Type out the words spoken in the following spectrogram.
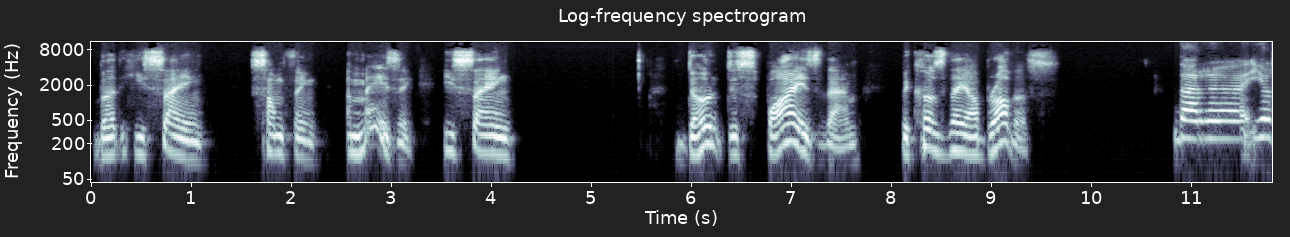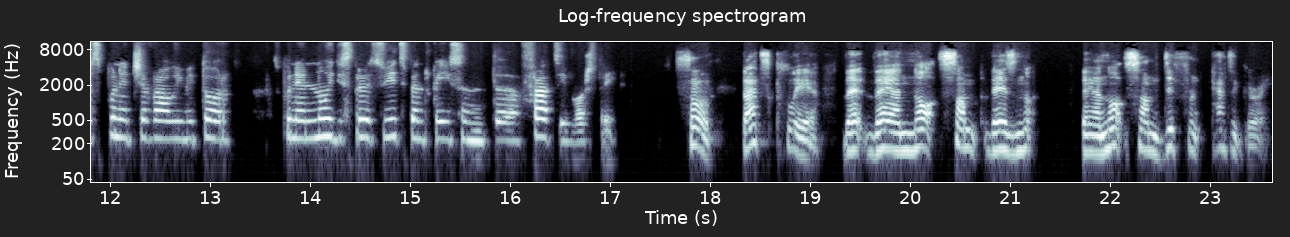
but he's saying something amazing. He's saying, don't despise them because they are brothers. dar uh, el spune ceva uimitor. Spune, nu-i disprețuiți pentru că ei sunt uh, frații voștri. So that's clear that they are not some, there's not, they are not some different category.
